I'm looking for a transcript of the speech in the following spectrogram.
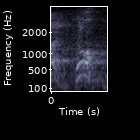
快走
